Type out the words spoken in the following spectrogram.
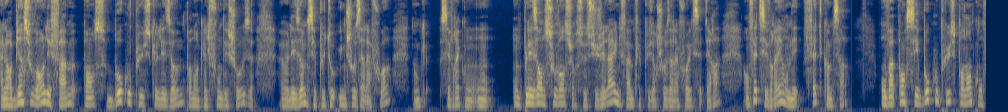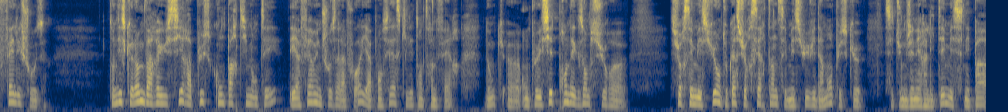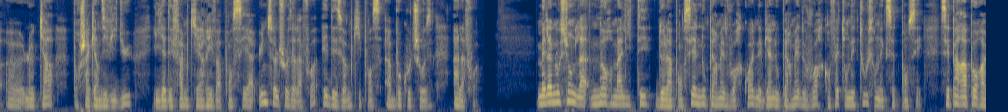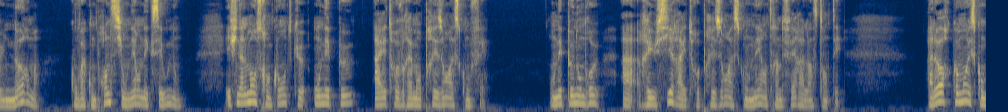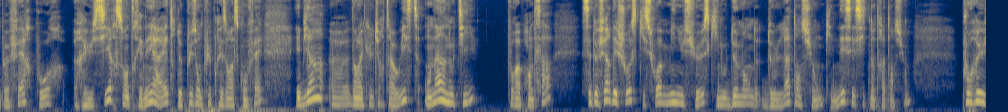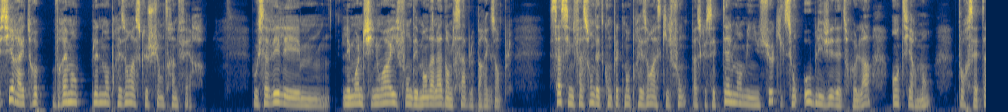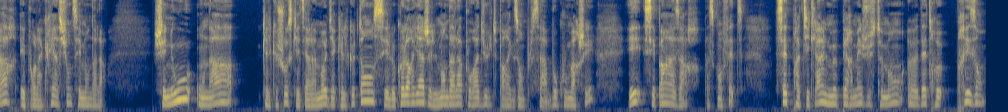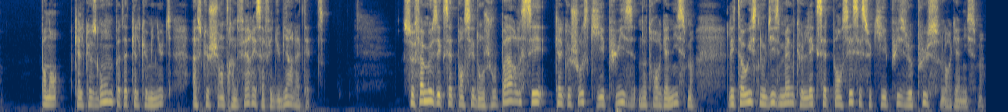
Alors bien souvent, les femmes pensent beaucoup plus que les hommes pendant qu'elles font des choses. Euh, les hommes, c'est plutôt une chose à la fois. Donc c'est vrai qu'on on, plaisante souvent sur ce sujet-là, une femme fait plusieurs choses à la fois, etc. En fait, c'est vrai, on est faite comme ça. On va penser beaucoup plus pendant qu'on fait les choses. Tandis que l'homme va réussir à plus compartimenter et à faire une chose à la fois et à penser à ce qu'il est en train de faire. Donc euh, on peut essayer de prendre exemple sur euh, sur ces messieurs, en tout cas sur certains de ces messieurs évidemment, puisque c'est une généralité, mais ce n'est pas euh, le cas pour chaque individu. Il y a des femmes qui arrivent à penser à une seule chose à la fois et des hommes qui pensent à beaucoup de choses à la fois. Mais la notion de la normalité de la pensée, elle nous permet de voir quoi? Eh bien, elle nous permet de voir qu'en fait, on est tous en excès de pensée. C'est par rapport à une norme qu'on va comprendre si on est en excès ou non. Et finalement, on se rend compte qu'on est peu à être vraiment présent à ce qu'on fait. On est peu nombreux à réussir à être présent à ce qu'on est en train de faire à l'instant T. Alors, comment est-ce qu'on peut faire pour réussir, s'entraîner à être de plus en plus présent à ce qu'on fait? Eh bien, euh, dans la culture taoïste, on a un outil pour apprendre ça, c'est de faire des choses qui soient minutieuses, qui nous demandent de l'attention, qui nécessitent notre attention, pour réussir à être vraiment pleinement présent à ce que je suis en train de faire. Vous savez, les, les moines chinois, ils font des mandalas dans le sable, par exemple. Ça, c'est une façon d'être complètement présent à ce qu'ils font, parce que c'est tellement minutieux qu'ils sont obligés d'être là entièrement pour cet art et pour la création de ces mandalas. Chez nous, on a quelque chose qui était à la mode il y a quelque temps, c'est le coloriage et le mandala pour adultes, par exemple. Ça a beaucoup marché, et c'est pas un hasard, parce qu'en fait, cette pratique-là, elle me permet justement euh, d'être présent pendant quelques secondes, peut-être quelques minutes, à ce que je suis en train de faire et ça fait du bien à la tête. Ce fameux excès de pensée dont je vous parle, c'est quelque chose qui épuise notre organisme. Les taoïstes nous disent même que l'excès de pensée, c'est ce qui épuise le plus l'organisme.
